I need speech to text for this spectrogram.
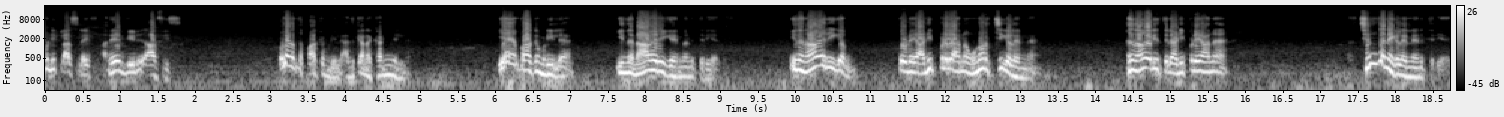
மிடில் கிளாஸ் லைஃப் அதே வீடு ஆஃபீஸ் உலகத்தை பார்க்க முடியல. அதுக்கான கண் இல்லை. ஏன் பார்க்க முடியல? இந்த நாகரிகம் என்னன்னு தெரியாது. இந்த நாகரிகம் இதனுடைய அடிப்படையான உணர்ச்சிகள் என்ன? இந்த நாகரிகத்தின் அடிப்படையான சிந்தனைகள் என்னன்னு தெரியாது.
